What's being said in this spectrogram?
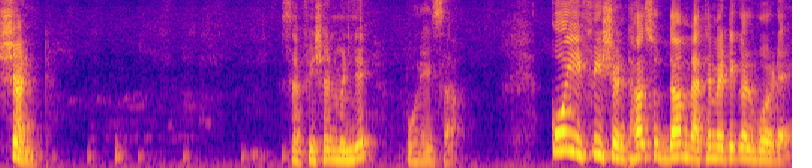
शंट. सफिशंट म्हणजे पुरेसा. को इफिशियंट हा सुद्धा मॅथमॅटिकल वर्ड आहे.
